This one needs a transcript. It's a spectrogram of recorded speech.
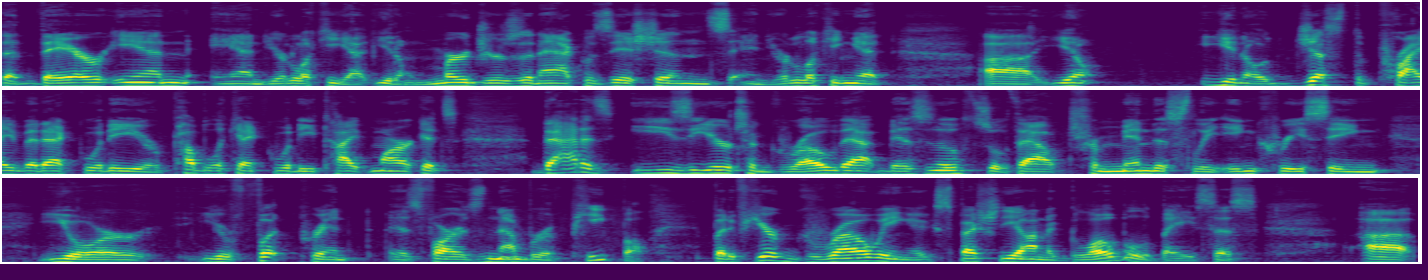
that they're in, and you're looking at you know mergers and acquisitions, and you're looking at uh, you know you know just the private equity or public equity type markets, that is easier to grow that business without tremendously increasing your your footprint as far as number of people. But if you're growing, especially on a global basis, uh,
